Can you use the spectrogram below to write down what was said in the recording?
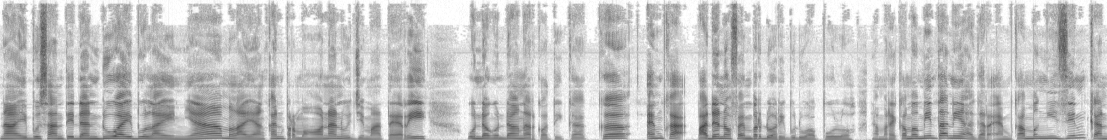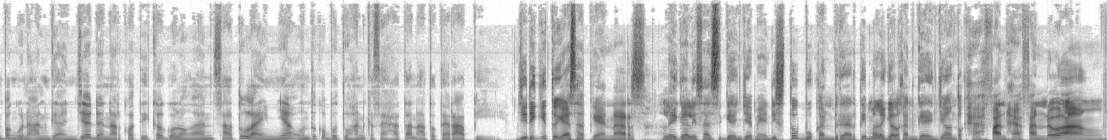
Nah, Ibu Santi dan dua ibu lainnya melayangkan permohonan uji materi Undang-Undang Narkotika ke MK pada November 2020. Nah, mereka meminta nih agar MK mengizinkan penggunaan ganja dan narkotika golongan satu lainnya untuk kebutuhan kesehatan atau terapi. Jadi gitu ya Sapieners, legalisasi ganja medis tuh bukan berarti melegalkan ganja untuk have fun, have fun doang.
